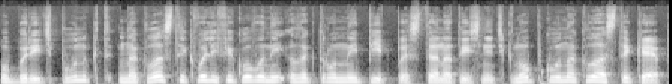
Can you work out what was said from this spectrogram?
Оберіть пункт Накласти кваліфікований електронний підпис та натисніть кнопку Накласти КЕП.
